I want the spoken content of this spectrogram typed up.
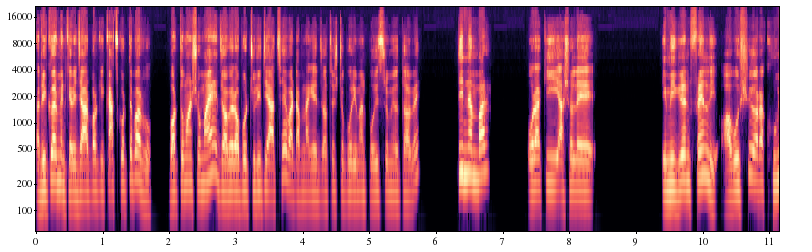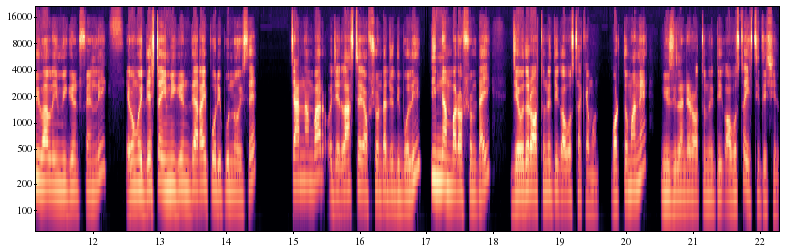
রিকোয়ারমেন্ট কি? আমি যাওয়ার পর কি কাজ করতে পারব? বর্তমান সময়ে জবের অপরচুনিটি আছে বাট আপনাকে যথেষ্ট পরিমাণ পরিশ্রমী হতে হবে। তিন নাম্বার, ওরা কি আসলে ইমিগ্রেন্ট ফ্রেন্ডলি? অবশ্যই ওরা খুবই ভালো ইমিগ্রেন্ট ফ্রেন্ডলি এবং ওই দেশটা ইমিগ্রেন্ট দ্বারাই পরিপূর্ণ হইছে। ৪ নাম্বার ওই যে লাস্টের অপশনটা যদি বলি, ৩ নাম্বার অপশনটাই যে ওদের অর্থনৈতিক অবস্থা কেমন? বর্তমানে নিউজিল্যান্ডের অর্থনৈতিক অবস্থা স্থিতিশীল।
